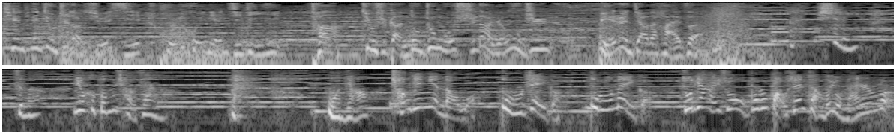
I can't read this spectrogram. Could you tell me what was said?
天天就知道学习，回回年级第一。他就是感动中国十大人物之别人家的孩子。世林，怎么你又和伯母吵架了？哎，我娘成天念叨我不如这个，不如那个，昨天还说我不如宝山长得有男人味儿。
